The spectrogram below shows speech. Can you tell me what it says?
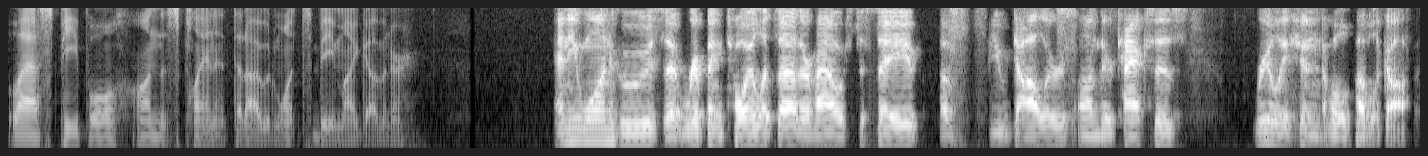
last people on this planet that I would want to be my governor. Anyone who's uh, ripping toilets out of their house to save a few dollars on their taxes really shouldn't hold public office.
